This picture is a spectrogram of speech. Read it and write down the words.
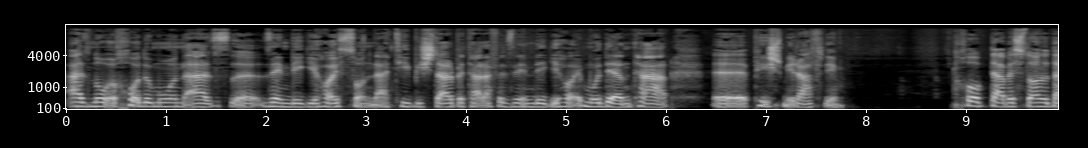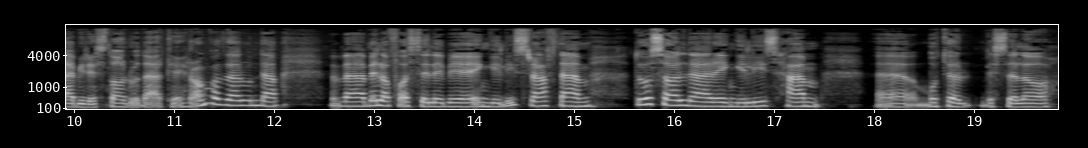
از نوع خودمون از زندگی های سنتی بیشتر به طرف زندگی های مدرنتر پیش می رفتیم خب دبستان و دبیرستان رو در تهران گذروندم و بلا فاصله به انگلیس رفتم. دو سال در انگلیس هم متل به صلاح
